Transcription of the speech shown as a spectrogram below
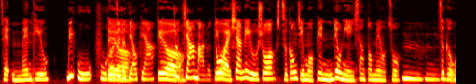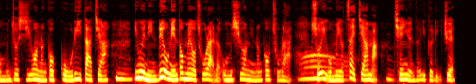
这唔免挑。你五符合这个条件，对，就加码了。对，像例如说子宫颈抹片，你六年以上都没有做，嗯嗯，这个我们就希望能够鼓励大家，嗯，因为你六年都没有出来了，我们希望你能够出来，哦，所以我们有再加码千元的一个礼券。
